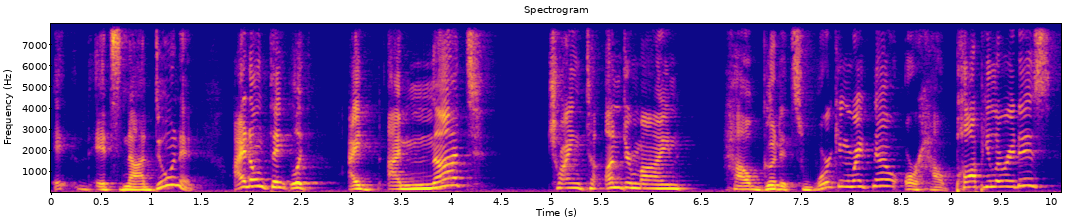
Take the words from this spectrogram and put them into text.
it, it's not doing it. I don't think, look, I, I'm not trying to undermine how good it's working right now or how popular it is,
